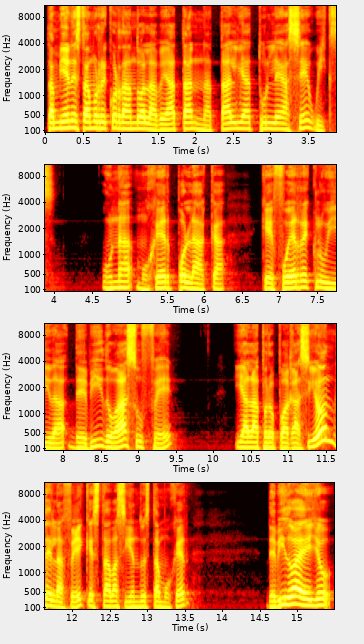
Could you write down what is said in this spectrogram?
También estamos recordando a la beata Natalia Tuleasewicz, una mujer polaca que fue recluida debido a su fe y a la propagación de la fe que estaba haciendo esta mujer Debido a ello,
